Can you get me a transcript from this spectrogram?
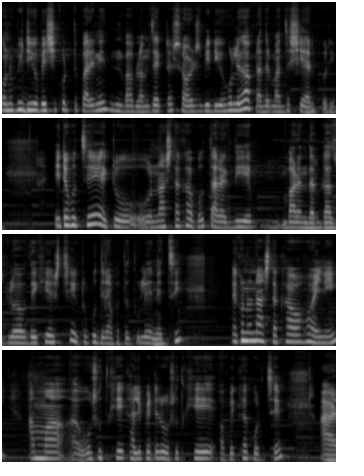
কোনো ভিডিও বেশি করতে পারিনি, ভাবলাম যে একটা শর্টস ভিডিও হলেও আপনাদের মাঝে শেয়ার করি। এটা হচ্ছে একটু নাস্তা খাব, তার এক দিয়ে বারান্দার গাছগুলো দেখিয়ে এসেছি একটু পুদিনা পাতা তুলে এনেছি। এখনও নাস্তা খাওয়া হয়নি। আম্মা ওষুধ খেয়ে, খালি পেটের ওষুধ খেয়ে অপেক্ষা করছে। আর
